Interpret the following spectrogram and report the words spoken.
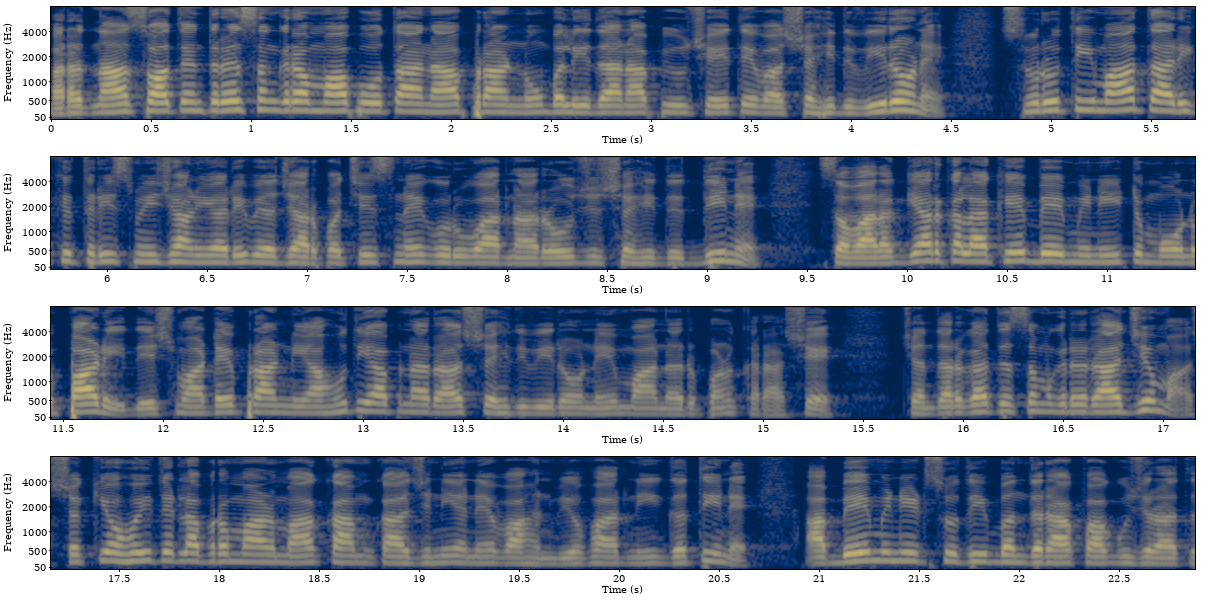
ભારતના સ્વાતંત્ર્ય સંગ્રામમાં પોતાના પ્રાણનું બલિદાન આપ્યું છે તેવા શહીદ વીરોને સ્મૃતિમાં તારીખ ત્રીસમી જાન્યુઆરી બે હજાર પચીસને ગુરુવારના રોજ શહીદ દિને સવાર અગિયાર કલાકે બે મિનિટ મૌન પાડી દેશ માટે પ્રાણની આહુતિ આપનારા શહીદ વીરોને માન અર્પણ કરાશે. જે અંતર્ગત સમગ્ર રાજ્યમાં શક્ય હોય તેટલા પ્રમાણમાં કામકાજની અને વાહન વ્યવહારની ગતિને આ બે મિનિટ સુધી બંધ રાખવા ગુજરાત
